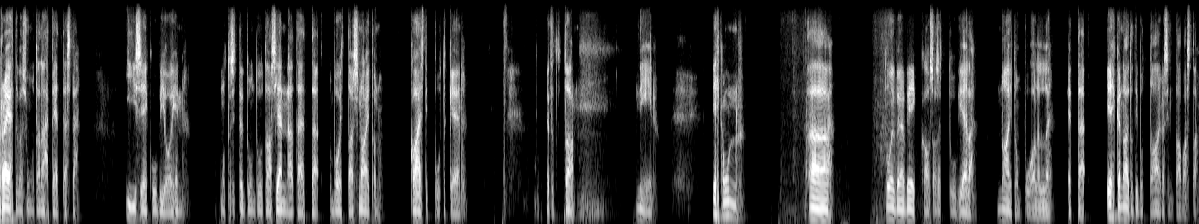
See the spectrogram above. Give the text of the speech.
räjähtävä suunta lähteä tästä IC-kuvioihin, mutta sitten tuntuu taas jännältä, että voittaisi Naiton kahdesti putkeen. Että tota, Niin. Ehkä mun ää, toive ja veikkaus asettuu vielä Naiton puolelle, että ehkä Naito tiputtaa aikaisin tavasta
